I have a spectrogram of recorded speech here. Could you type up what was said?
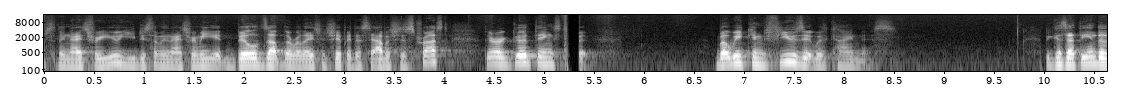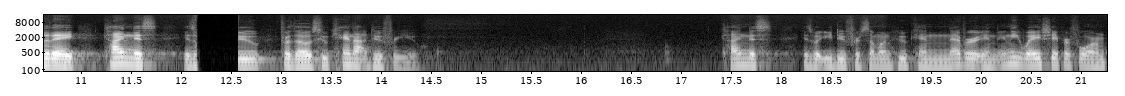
do something nice for you, you do something nice for me. It builds up the relationship, it establishes trust. There are good things to it. But we confuse it with kindness. Because at the end of the day, kindness is what you do for those who cannot do for you. Kindness is what you do for someone who can never, in any way, shape, or form,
